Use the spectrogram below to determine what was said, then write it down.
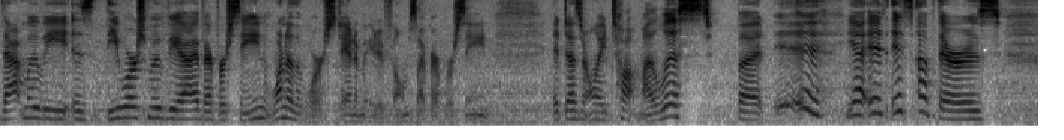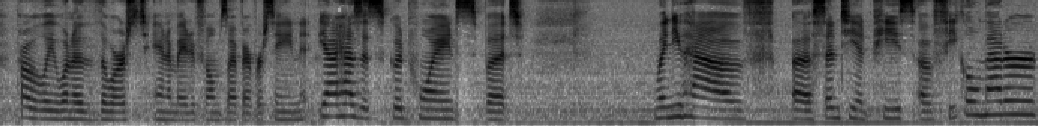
that movie is the worst movie I've ever seen. One of the worst animated films I've ever seen. It doesn't really top my list but eh, yeah, it, it's up there as probably one of the worst animated films I've ever seen. Yeah, it has its good points, but when you have a sentient piece of fecal matter,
